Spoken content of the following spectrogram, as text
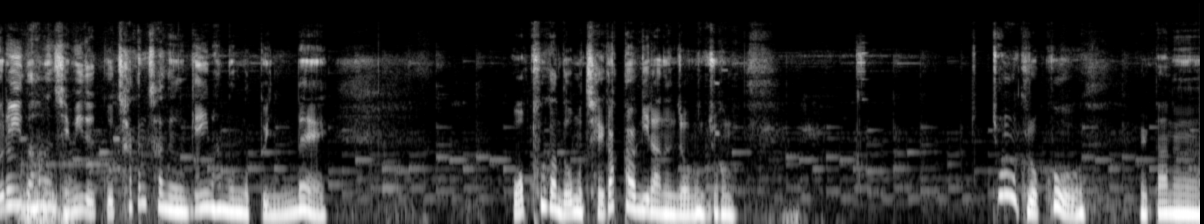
업그레이드 하는 재미도 있고 차근차근 게임 하는 것도 있는데 워프가 너무 제각각이라는 점은 좀 좀 그렇고 일단은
